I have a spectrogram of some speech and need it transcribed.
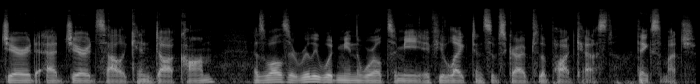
jared at jaredsalekin.com, as well as it really would mean the world to me if you liked and subscribed to the podcast. Thanks so much.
